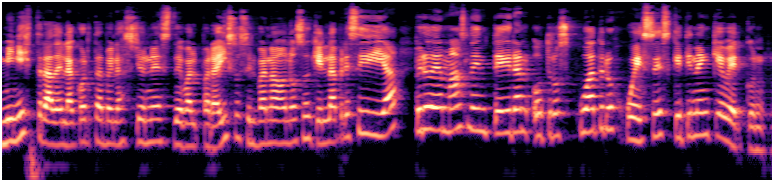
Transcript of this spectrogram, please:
ministra de la Corte de Apelaciones de Valparaíso, Silvana Donoso, quien la presidía, pero además la integran otros cuatro jueces que tienen que ver con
